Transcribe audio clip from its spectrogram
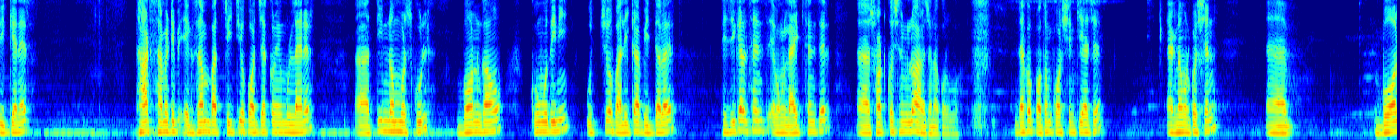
বিজ্ঞানের থার্ড সামেটিভ এক্সাম বা তৃতীয় পর্যায়ক্রমিক মূল্যায়নের তিন নম্বর স্কুল বনগাঁও, কুমুদিনী উচ্চ বালিকা বিদ্যালয়ের ফিজিক্যাল সায়েন্স এবং লাইফ সায়েন্সের শর্ট কোশ্চেনগুলো আলোচনা করব। দেখো প্রথম কোশ্চেন কী আছে? এক নম্বর কোশ্চেন বল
